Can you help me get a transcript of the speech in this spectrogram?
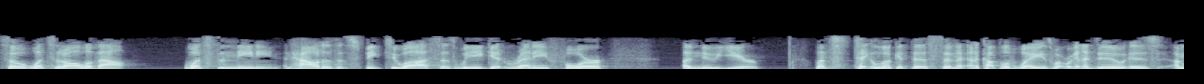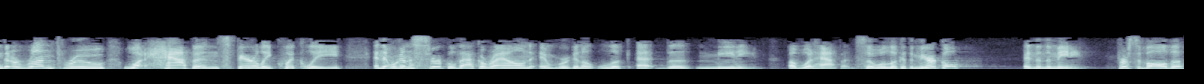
So, what's it all about? What's the meaning? And how does it speak to us as we get ready for a new year? Let's take a look at this in a, in a couple of ways. What we're going to do is I'm going to run through what happens fairly quickly, and then we're going to circle back around and we're going to look at the meaning of what happened. So we'll look at the miracle and then the meaning. First of all, the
